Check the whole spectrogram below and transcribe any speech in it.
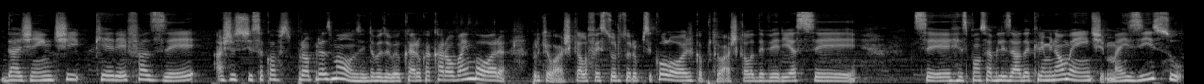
da gente querer fazer a justiça com as próprias mãos. Então, por exemplo, eu quero que a Carol vá embora, porque eu acho que ela fez tortura psicológica, porque eu acho que ela deveria ser ser responsabilizada criminalmente. Mas isso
